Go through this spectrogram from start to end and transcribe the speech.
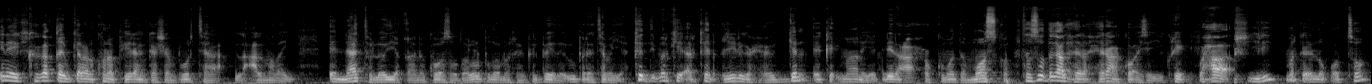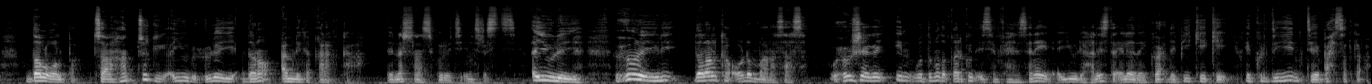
inay kaga qayb galaan kuna piiraanka shambuurta la calmaday ee nato loo yaqaano kuwaasoo dalal badan oo reer galbeed ay u baratamayaan kadib markay arkeen ciriiriga xoogan ee ka imaanaya dhinaca xukuumadda moscow taasoo dagaal xira xiraha ku haysa ukraine. Waxaa yidhi marka ay noqoto dal walba tusaale ahaan turkiga ayuu wuxuu leeyahay dano amniga qaranka ah the national security interests ayuu leeyahay. Wuxuuna yidhi dalalka oo dhan baana saasa wuxuu sheegay in waddamada qaarkood aysan fahamsanayn ayuu yihi halista ay leedahay kooxda b k k ee kurdiyiinta baxsadka ah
